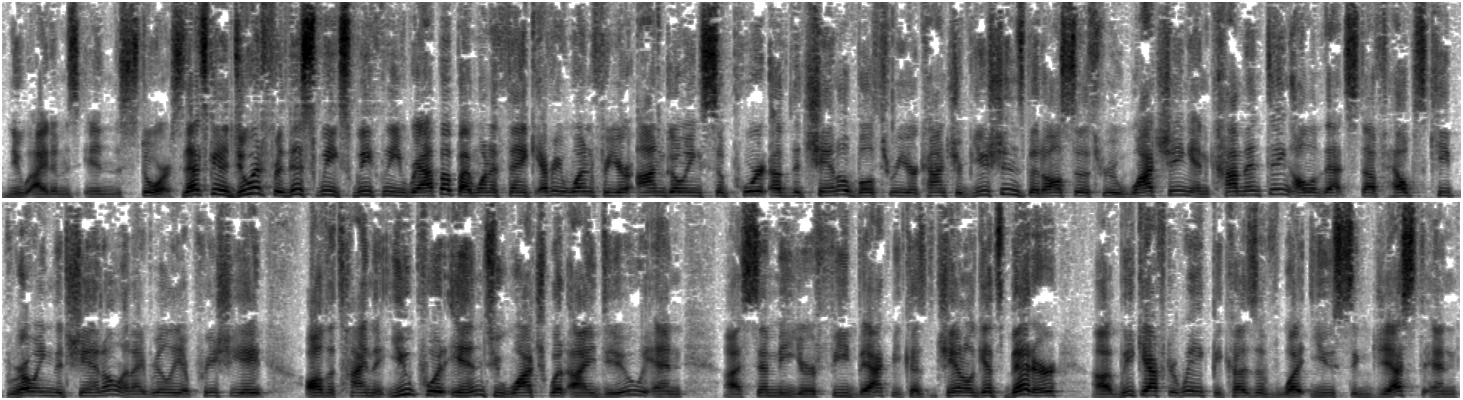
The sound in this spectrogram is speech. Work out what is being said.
new items in the store. So that's going to do it for this week's weekly wrap up. I want to thank everyone for your ongoing support of the channel, both through your contributions, but also through watching and commenting. All of that stuff helps keep growing the channel, and I really appreciate all the time that you put in to watch what I do and uh, send me your feedback because the channel gets better uh, week after week because of what you suggest. And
